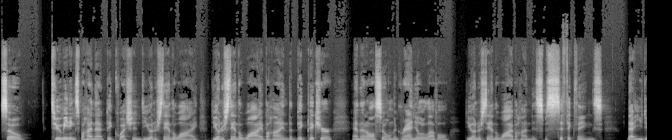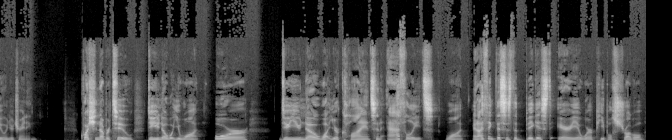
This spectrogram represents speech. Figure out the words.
So, two meanings behind that big question. Do you understand the why? Do you understand the why behind the big picture? And then also on the granular level, do you understand the why behind the specific things that you do in your training. Question number two Do you know what you want? Or Do you know what your clients and athletes want? And I think this is the biggest area where people struggle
